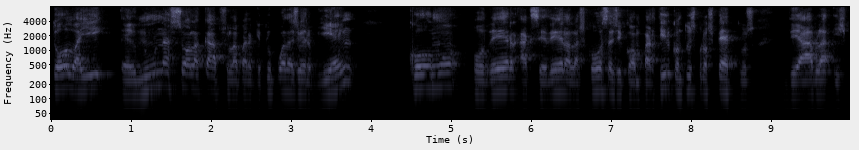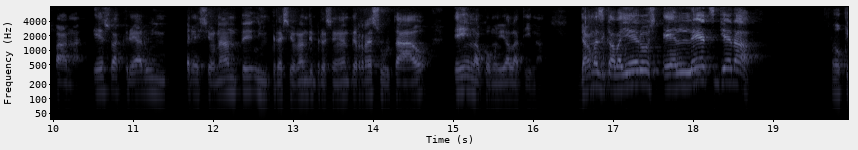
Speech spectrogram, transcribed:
todo ahí en una sola cápsula para que tú puedas ver bien cómo poder acceder a las cosas y compartir con tus prospectos de habla hispana. Eso va a crear un impresionante, impresionante, impresionante resultado en la comunidad latina. Damas y caballeros, el Let's Get Up, ¿ok?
